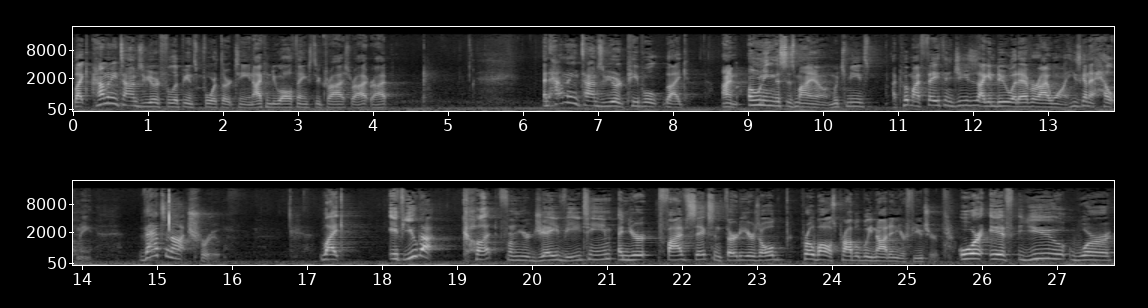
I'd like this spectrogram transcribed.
Like, how many times have you heard Philippians 4.13? I can do all things through Christ, right? Right? And how many times have you heard people like, I'm owning this as my own, which means I put my faith in Jesus, I can do whatever I want. He's going to help me. That's not true. Like, if you got cut from your JV team and you're 5, 6, and 30 years old, pro ball is probably not in your future. Or if you were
